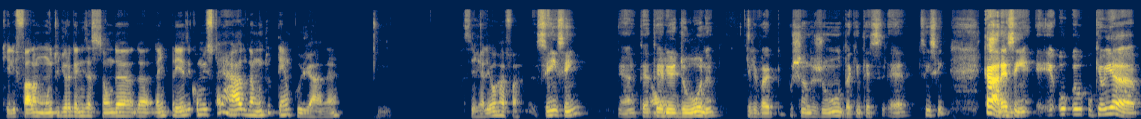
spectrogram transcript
que ele fala muito de organização da, da, da empresa e como isso está errado há muito tempo já, né? Você já leu, Rafa? Sim, sim. É, tem a então, teoria do U, né? que ele vai puxando junto, da quinta. É, sim, sim. Cara, é assim, eu, eu, o que eu ia.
